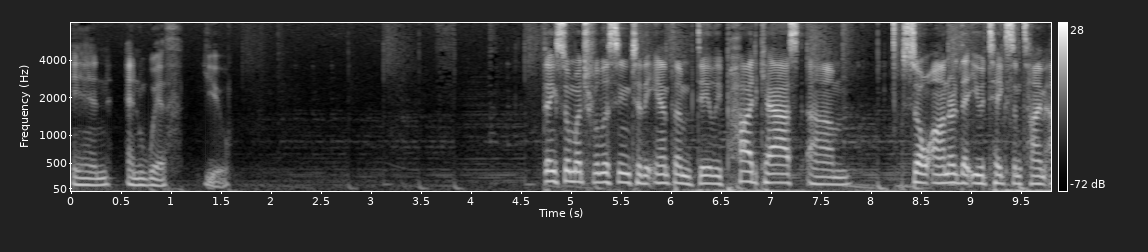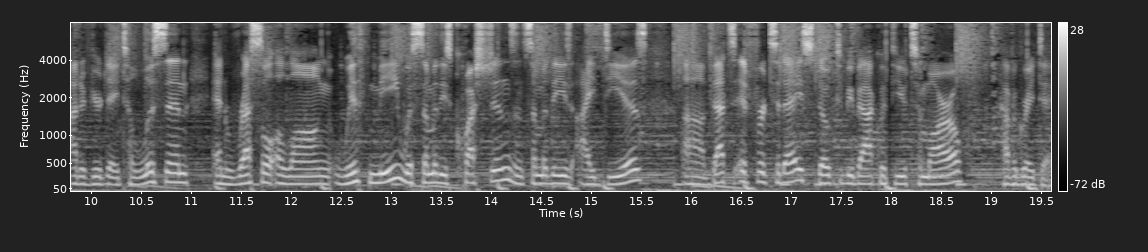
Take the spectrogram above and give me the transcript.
in and with you. Thanks so much for listening to the Anthem Daily Podcast. Um, so honored that you would take some time out of your day to listen and wrestle along with me with some of these questions and some of these ideas. Uh, that's it for today. Stoked to be back with you tomorrow. Have a great day.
